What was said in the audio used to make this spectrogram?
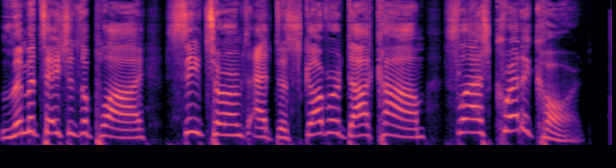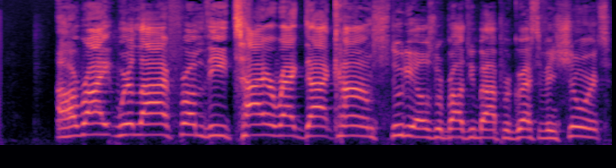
Limitations apply. See terms at discover.com slash credit card. All right, we're live from the TireRack.com studios. We're brought to you by Progressive Insurance.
